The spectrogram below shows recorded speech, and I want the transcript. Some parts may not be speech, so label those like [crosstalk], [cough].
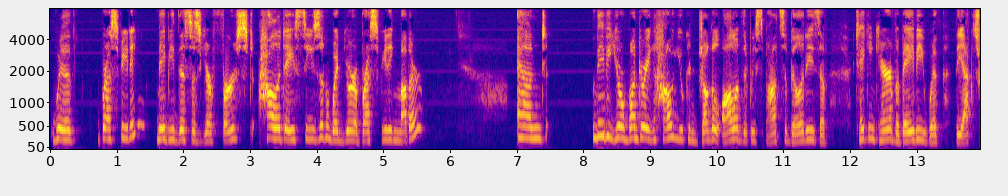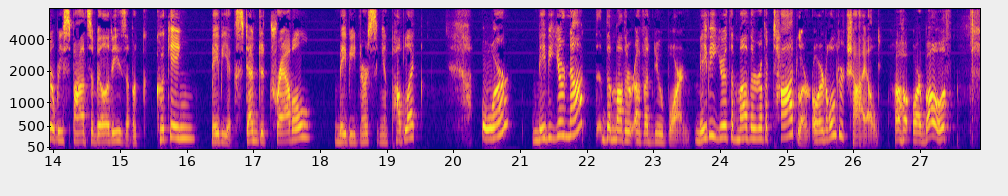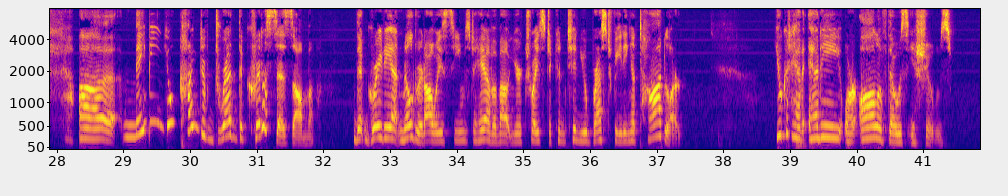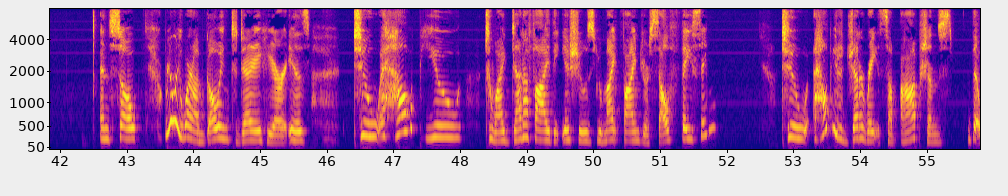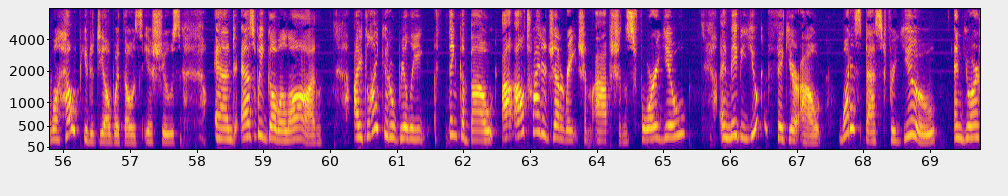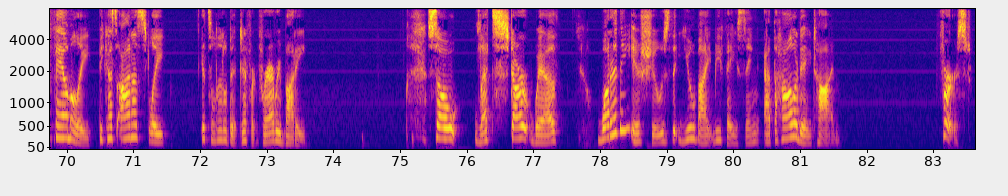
with breastfeeding. Maybe this is your first holiday season when you're a breastfeeding mother. And maybe you're wondering how you can juggle all of the responsibilities of taking care of a baby with the extra responsibilities of a cooking, maybe extended travel, maybe nursing in public. Or maybe you're not the mother of a newborn. Maybe you're the mother of a toddler or an older child, [laughs] or both. Uh, maybe you kind of dread the criticism that great Aunt Mildred always seems to have about your choice to continue breastfeeding a toddler. You could have any or all of those issues. And so, really, where I'm going today here is to help you to identify the issues you might find yourself facing, to help you to generate some options that will help you to deal with those issues. And as we go along, I'd like you to really think about, I'll try to generate some options for you, and maybe you can figure out what is best for you and your family, because honestly, it's a little bit different for everybody. So let's start with what are the issues that you might be facing at the holiday time? First,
